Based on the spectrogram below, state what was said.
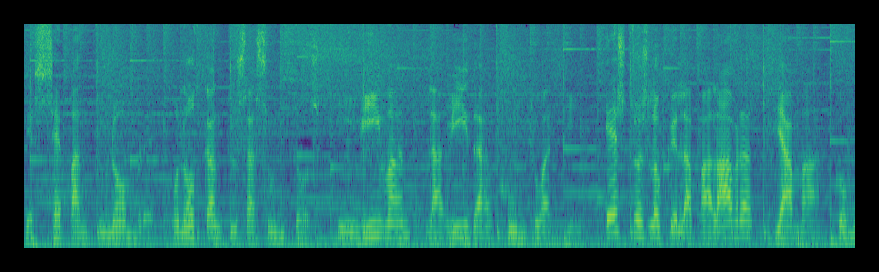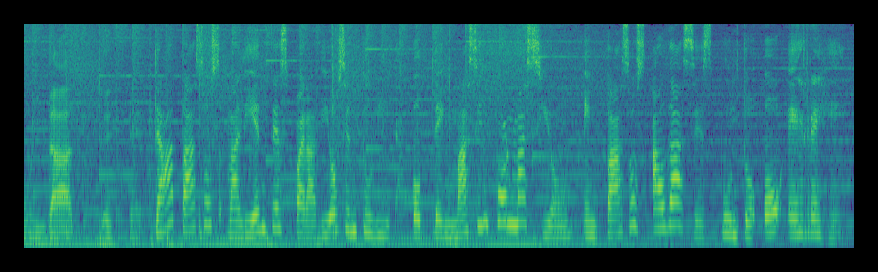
que sepan tu nombre, conozcan tus asuntos y vivan la vida junto a ti. Esto es lo que la palabra llama comunidad de fe. Da pasos valientes para Dios en tu vida. Obtén más información en pasosaudaces.org.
